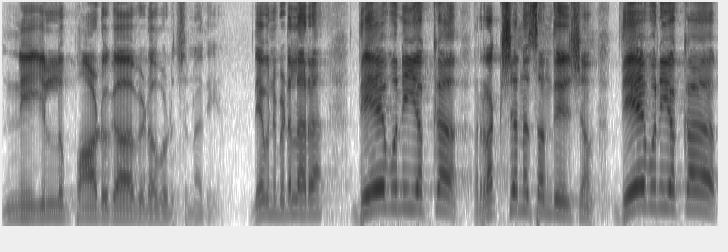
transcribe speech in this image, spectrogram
నీ ఇల్లు పాడుగా విడవబడుచున్నది. దేవుని బిడలారా దేవుని యొక్క రక్షణ సందేశం దేవుని యొక్క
